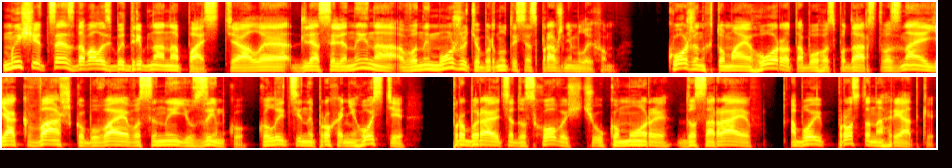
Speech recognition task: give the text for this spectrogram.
Миші це, здавалось би, дрібна напасть, але для селянина вони можуть обернутися справжнім лихом. Кожен, хто має город або господарство, знає, як важко буває восени й узимку, коли ці непрохані гості пробираються до сховищ, у комори, до сараїв або й просто на грядки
